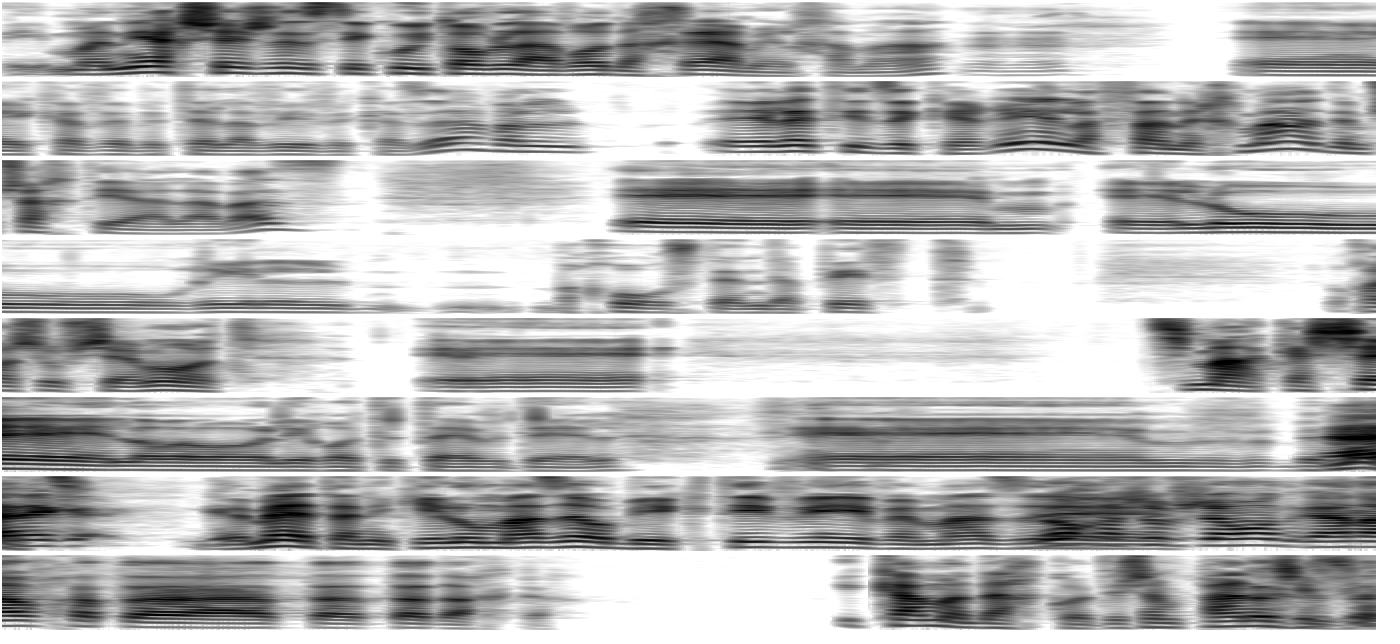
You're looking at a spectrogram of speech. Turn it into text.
מניח שיש לזה סיכוי טוב לעבוד אחרי המלחמה, אה, כזה בתל אביב וכזה, אבל העליתי את זה כריל, עשה נחמד, המשכתי הלאה, ואז אה, אה, העלו ריל בחור סטנדאפיסט, לא חשוב שמות. אה, תשמע, קשה לא לראות את ההבדל. אה, באמת, אני- באמת, אני כאילו, מה זה אובייקטיבי ומה זה... לא חשוב שמות, גנב לך את הדחקה. כמה דחקות, יש שם פאנצ'ים, זה.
